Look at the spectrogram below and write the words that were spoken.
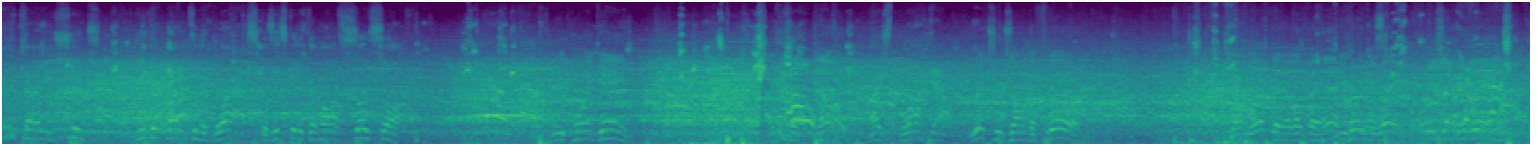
anytime he shoots, you get right to the glass because it's going to come off so soft. Three-point game. I don't know. Nice block out. Richards on the floor. Got Lovedale up ahead. He's going to wait. Oh, Curry's on the wing.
